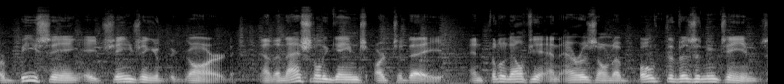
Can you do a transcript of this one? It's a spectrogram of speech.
or be seeing a changing of the guard. Now, the National League games are today, and Philadelphia and Arizona, both the visiting teams,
